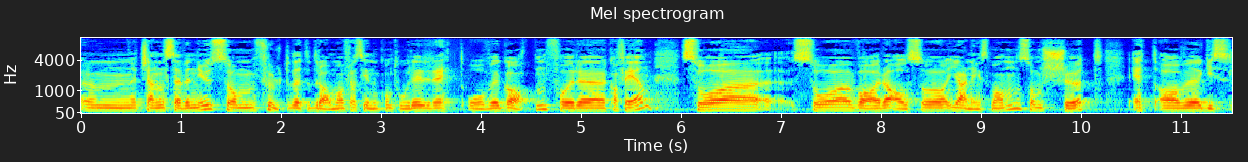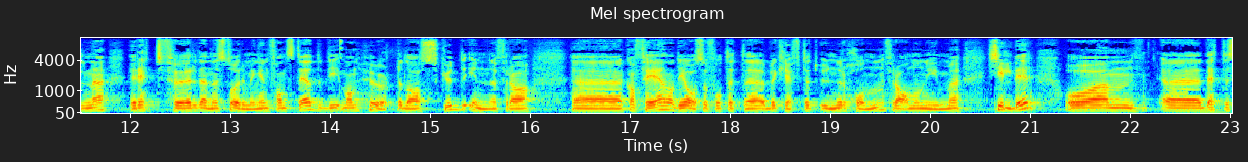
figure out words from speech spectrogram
um, Channel 7 News, som fulgte dette dramaet fra sine kontorer rett over gaten for uh, kafeen, så, så var det altså gjerningsmannen som skjøt et av gislene rett før denne stormingen fant sted. De, man hørte da skudd inne fra eh, kafeen, og de har også fått dette bekreftet under hånden fra anonyme kilder. Og eh, Dette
